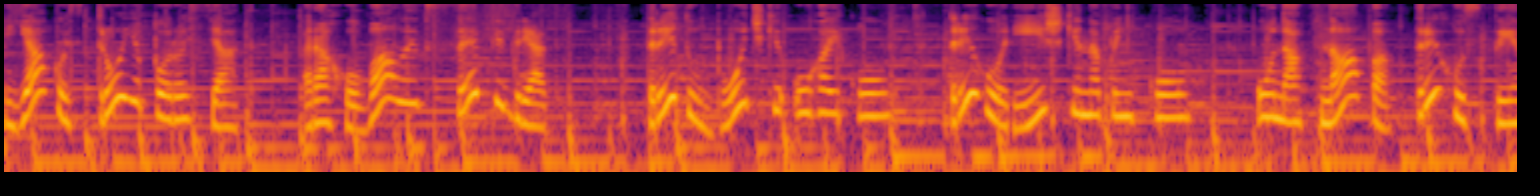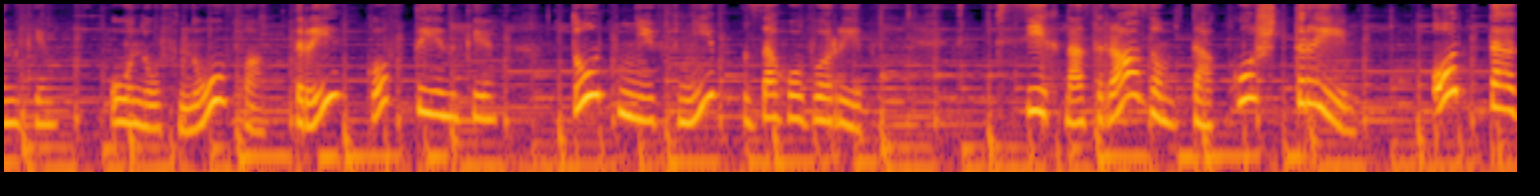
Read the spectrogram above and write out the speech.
Якось троє поросят рахували все підряд. Три дубочки у гайку, три горішки на пеньку, у нафнафа три хустинки, у нуфнуфа три ковтинки. Тут ніф-ніф заговорив. Всіх нас разом також три. От так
